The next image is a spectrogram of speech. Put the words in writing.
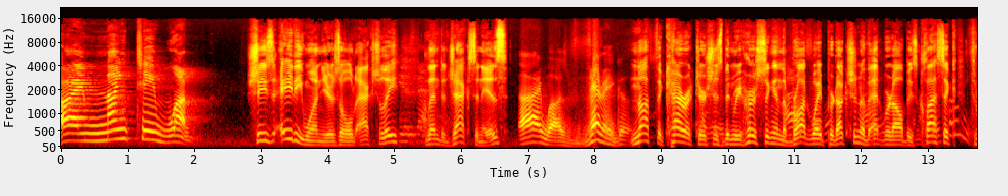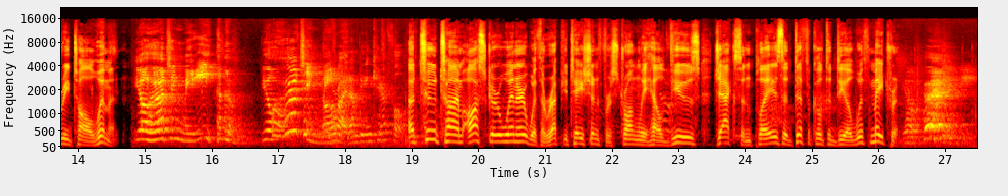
I'm 91. She's 81 years old, actually. Glenda Jackson is. I was very good. Not the character she's been rehearsing in the Broadway production of Edward Albee's classic, Three Tall Women. You're hurting me. You're hurting me. All right, I'm being careful. A two time Oscar winner with a reputation for strongly held views, Jackson plays a difficult to deal with matron. You're hurting me.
